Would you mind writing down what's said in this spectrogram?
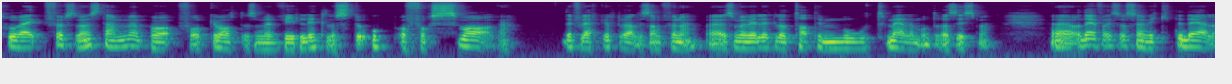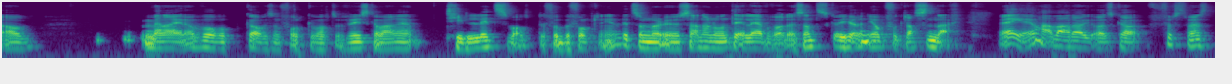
tror jeg, først og fremst stemme på folkevalgte som er villige til å stå opp og forsvare det flerkulturelle samfunnet, eh, som er villig til å ta til motmæle mot rasisme. Eh, og Det er faktisk også en viktig del av mener jeg da, vår oppgave som folkevalgte. for Vi skal være tillitsvalgte for befolkningen. Litt som når du sender noen til elevrådet. Sant? Skal gjøre en jobb for klassen der. Jeg er jo her hver dag og skal først og fremst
